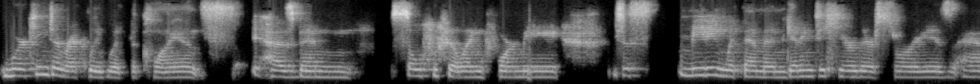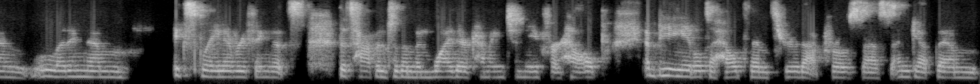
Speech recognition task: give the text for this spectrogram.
working directly with the clients has been so fulfilling for me. Just meeting with them and getting to hear their stories and letting them explain everything that's that's happened to them and why they're coming to me for help and being able to help them through that process and get them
